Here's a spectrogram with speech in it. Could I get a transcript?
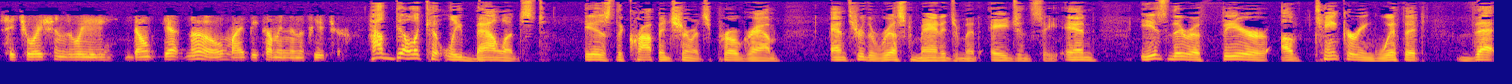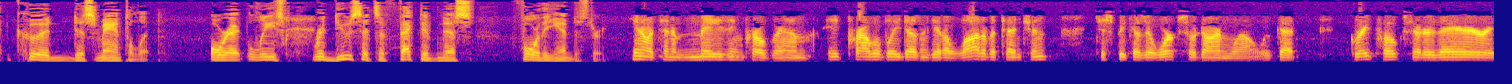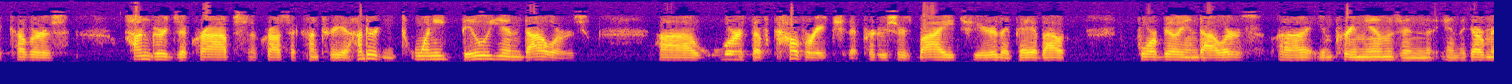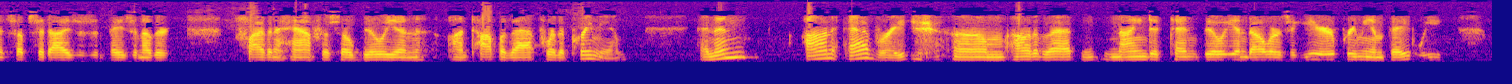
situations we don't yet know might be coming in the future. How delicately balanced is the crop insurance program and through the risk management agency? And is there a fear of tinkering with it that could dismantle it or at least reduce its effectiveness for the industry? You know, it's an amazing program. It probably doesn't get a lot of attention just because it works so darn well. We've got great folks that are there. It covers hundreds of crops across the country, $120 billion uh, worth of coverage that producers buy each year. They pay about $4 billion uh, in premiums and, and the government subsidizes and pays another five and a half or so billion on top of that for the premium. And then on average, um, out of that nine to ten billion dollars a year premium paid, we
